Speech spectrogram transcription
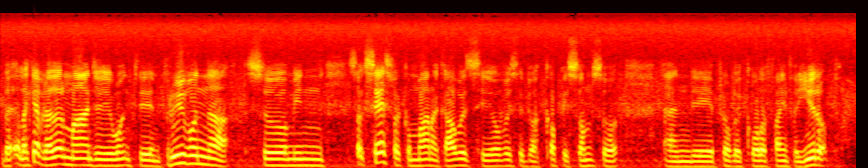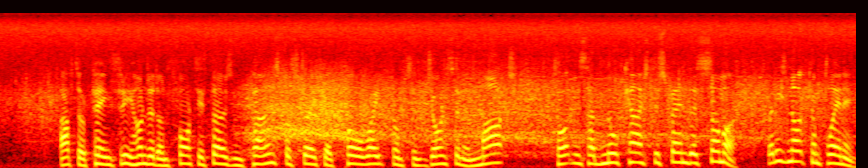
But like every other manager, you want to improve on that. So, I mean, success for Kilmarnock, I would say, obviously be a cup of some sort, and uh, probably qualifying for Europe. After paying £340,000 for striker Paul Wright from St Johnstone in March, Totten has had no cash to spend this summer, but he's not complaining.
